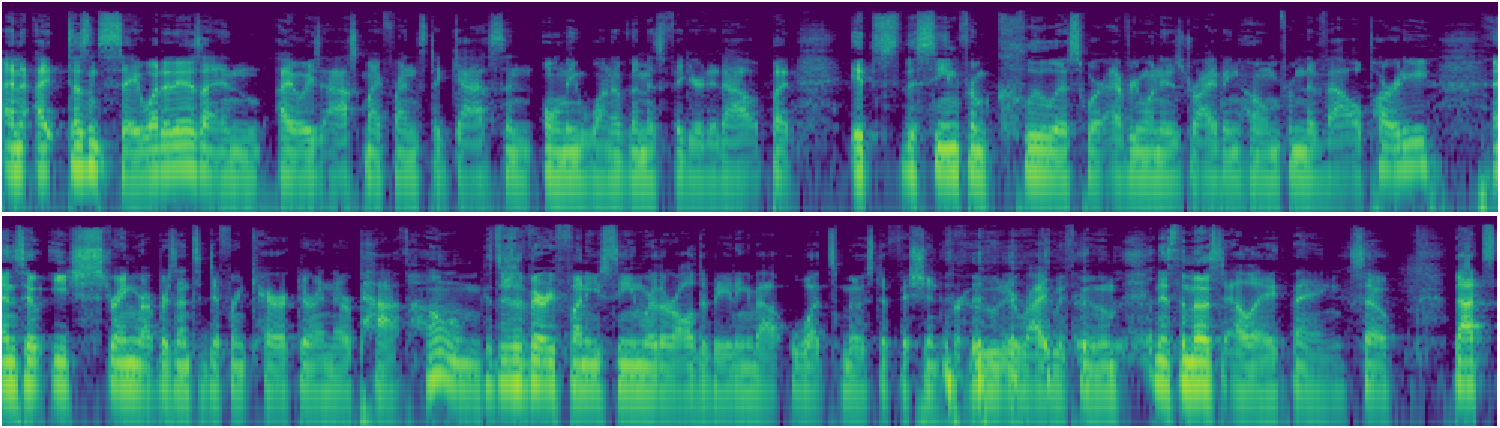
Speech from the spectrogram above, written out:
and it doesn't say what it is, and I always ask my friends to guess, and only one of them has figured it out. But it's the scene from Clueless where everyone is driving home from the Val party, and so each string represents a different character and their path home. Because there's a very funny scene where they're all debating about what's most efficient for who to ride with whom, and it's the most LA thing. So that's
